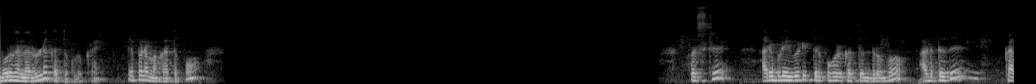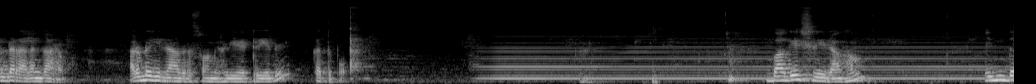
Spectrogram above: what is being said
முருகன் அருளில் கற்றுக் கொடுக்குறேன். இப்போ நம்ம கற்றுப்போம் ஃபஸ்ட்டு அறுபடை வீடு திருப்புகழ் கற்றுன்றோங்கோ அடுத்தது கந்தர் அலங்காரம். அருணகிரிநாதர் சுவாமிகள் இயற்றியது கற்றுப்போம் பாகேஸ்வரி ராகம். இந்த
